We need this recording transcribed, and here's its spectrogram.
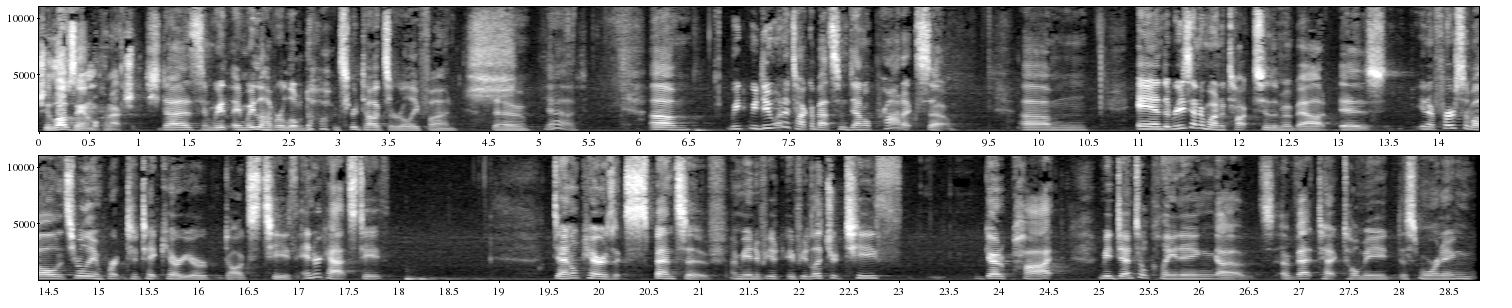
She loves Animal Connection. She does, and we and we love her little dogs. Her dogs are really fun. So yeah, um, we we do want to talk about some dental products, though. Um, and the reason I want to talk to them about is, you know, first of all, it's really important to take care of your dog's teeth and your cat's teeth. Dental care is expensive. I mean, if you if you let your teeth go to pot, I mean, dental cleaning. Uh, a vet tech told me this morning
